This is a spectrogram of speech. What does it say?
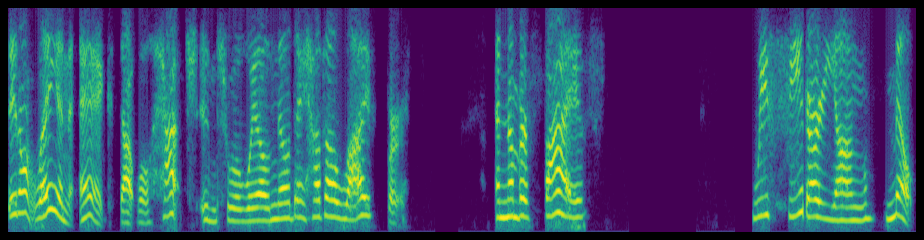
They don't lay an egg that will hatch into a whale. No, they have a live birth. And number five, we feed our young milk.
